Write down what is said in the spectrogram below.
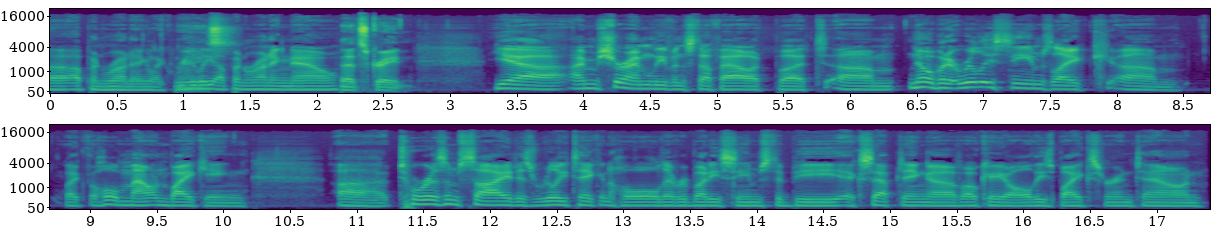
uh, up and running, like really Nice. up and running now. That's great. Yeah, I'm sure I'm leaving stuff out, but um, no, but it really seems like um, like the whole mountain biking uh, tourism side is really taking hold. Everybody seems to be accepting of okay, all these bikes are in town.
